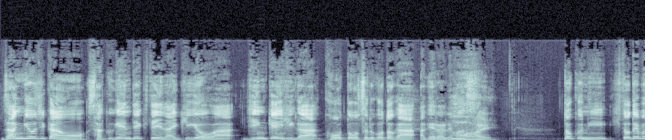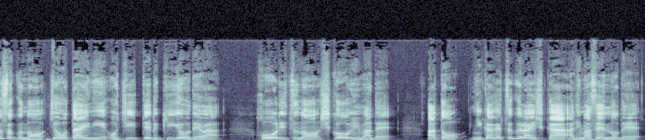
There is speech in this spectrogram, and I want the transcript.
残業時間を削減できていない企業は人件費が高騰することが挙げられます。はい。特に人手不足の状態に陥っている企業では、法律の施行日まであと2ヶ月ぐらいしかありませんので、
